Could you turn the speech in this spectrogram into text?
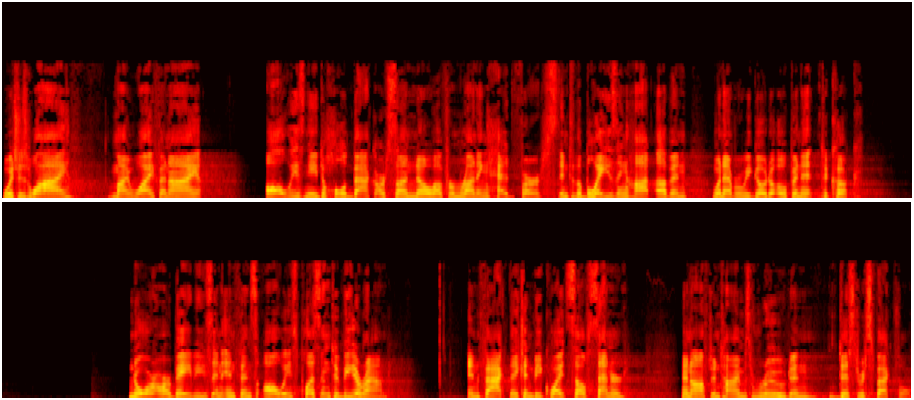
Which is why my wife and I always need to hold back our son Noah from running headfirst into the blazing hot oven whenever we go to open it to cook. Nor are babies and infants always pleasant to be around. In fact, they can be quite self centered and oftentimes rude and disrespectful,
